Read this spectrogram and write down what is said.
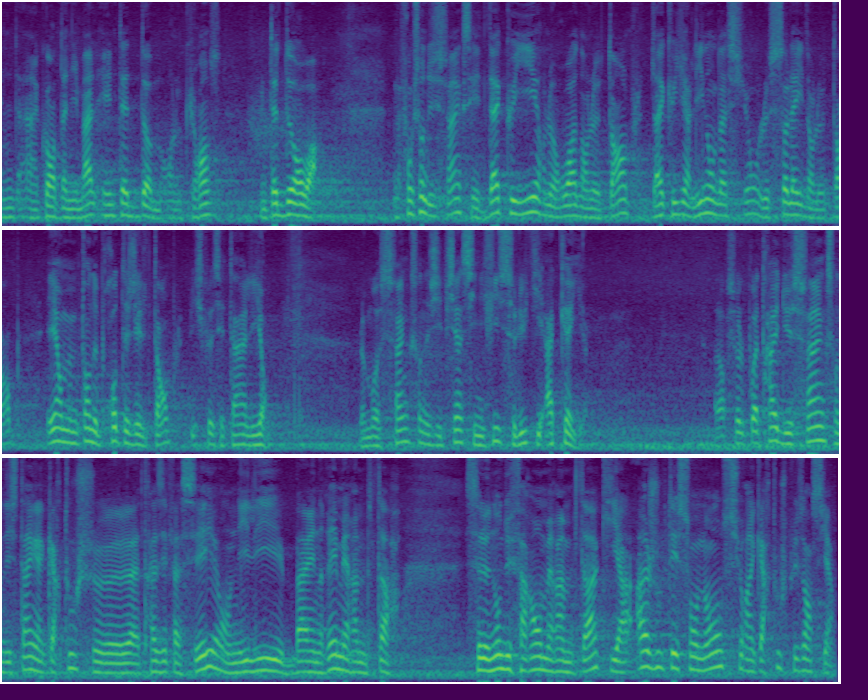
un corps d'animal et une tête d'homme, en l'occurrence une tête de roi. La fonction du sphinx est d'accueillir le roi dans le temple, d'accueillir l'inondation, le soleil dans le temple, et en même temps de protéger le temple, puisque c'est un lion. Le mot sphinx en égyptien signifie celui qui accueille. Alors sur le poitrail du sphinx, on distingue un cartouche euh, très effacé, on y lit Baenre Meremta. C'est le nom du pharaon Meremta qui a ajouté son nom sur un cartouche plus ancien.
